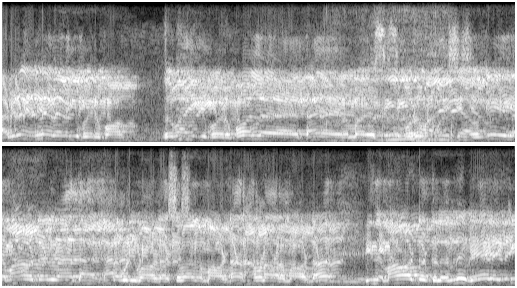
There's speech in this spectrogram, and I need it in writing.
அப்படின்னா என்ன வேலைக்கு போயிருப்போம்? துபாய்க்கு போயிருப்போம் இல்ல நம்ம சிங்கப்பூர் மலேசியாவுக்கு இந்த மாவட்டம் காரைக்குடி மாவட்டம் சிவகங்கை மாவட்டம் ராமநாதபுரம் மாவட்டம் இந்த மாவட்டத்துல இருந்து வேலைக்கு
